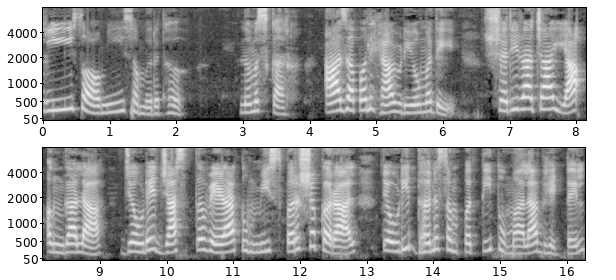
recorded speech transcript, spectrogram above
श्री स्वामी समर्थ. नमस्कार. आज आपण ह्या व्हिडिओमध्ये शरीराच्या या अंगाला जेवढे जास्त वेळा तुम्ही स्पर्श कराल तेवढी धनसंपत्ती तुम्हाला भेटेल.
